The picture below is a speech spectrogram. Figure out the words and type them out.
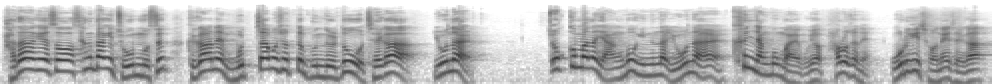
바닥에서 상당히 좋은 모습 그간에 못 잡으셨던 분들도 제가 요날 조그마한 양복 있는 날 요 날 큰 양복 말고요. 바로 전에 오르기 전에 제가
